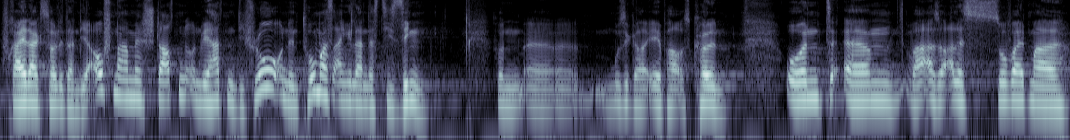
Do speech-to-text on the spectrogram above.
Freitag sollte dann die Aufnahme starten und wir hatten die Flo und den Thomas eingeladen, dass die singen. So ein äh, Musiker-Ehepaar aus Köln. Und ähm, war also alles soweit mal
